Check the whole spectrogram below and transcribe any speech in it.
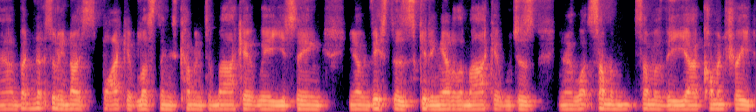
Uh, but certainly no spike of listings coming to market where you're seeing you know investors getting out of the market, which is you know what some some of the uh, commentary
